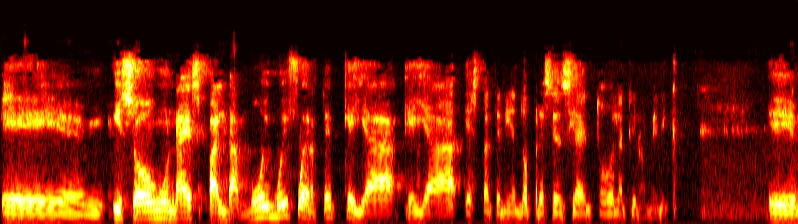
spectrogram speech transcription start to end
Eh, y son una espalda muy, muy fuerte que ya, que ya está teniendo presencia en toda Latinoamérica. Eh,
